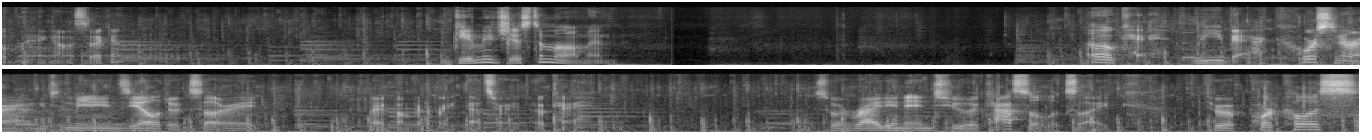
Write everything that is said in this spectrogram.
Oh, hang on a second. Give me just a moment. Okay, we back. Horsing around. Get to the median ZL to accelerate. Right bumper to brake. That's right. Okay. So we're riding into a castle, looks like. Through a portcullis.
